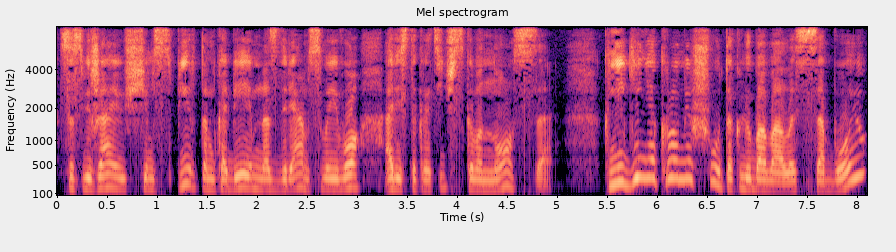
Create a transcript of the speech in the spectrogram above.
со освежающим спиртом к обеим ноздрям своего аристократического носа. Княгиня, кроме шуток, любовалась собою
